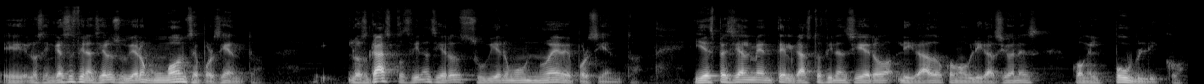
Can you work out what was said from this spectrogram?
Eh, los ingresos financieros subieron un 11%. Los gastos financieros subieron un 9%. Y especialmente el gasto financiero ligado con obligaciones con el público,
